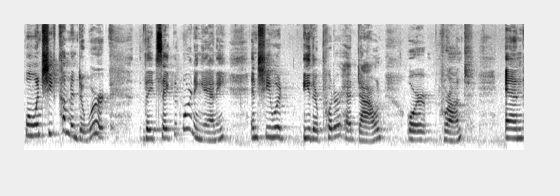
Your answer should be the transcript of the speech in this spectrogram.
Well, when she'd come into work, they'd say, Good morning, Annie. And she would either put her head down or grunt and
